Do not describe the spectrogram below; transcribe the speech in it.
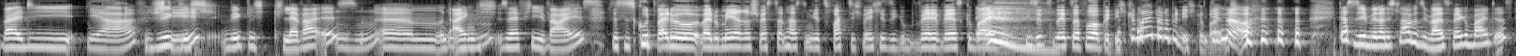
weil die ja, wirklich, wirklich clever ist mhm. ähm, und mhm. eigentlich sehr viel weiß. Das ist gut, weil du, weil du mehrere Schwestern hast und jetzt fragt sich, welche sie, wer, wer ist gemeint. Die sitzen jetzt davor, bin ich gemeint oder bin ich gemeint? Genau. Das sehen wir dann. Ich glaube, sie weiß, wer gemeint ist.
